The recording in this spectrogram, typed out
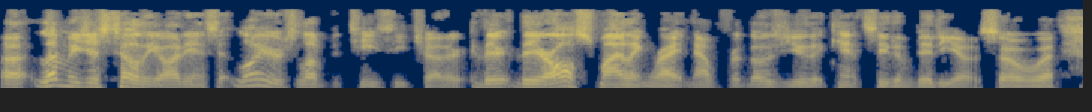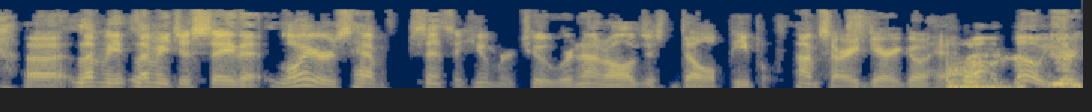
uh, let me just tell the audience that lawyers love to tease each other. They're they're all smiling right now for those of you that can't see the video. So uh, uh, let me let me just say that lawyers have sense of humor too. We're not all just dull people. I'm sorry, Gary. Go ahead. Oh, no, you're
